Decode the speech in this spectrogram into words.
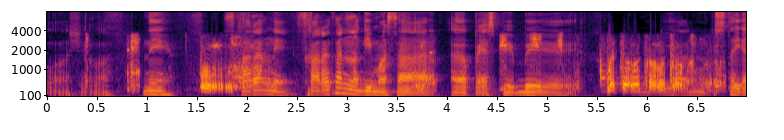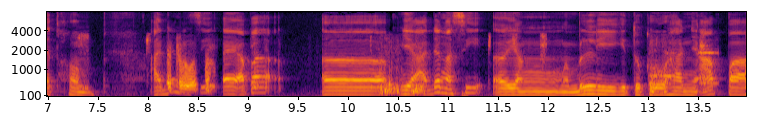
Masya Allah. Nih, sekarang nih, sekarang kan lagi masa eh, PSBB. Betul betul betul. stay at home. Ada nggak sih eh apa eh ya ada nggak sih eh, yang membeli gitu keluhannya apa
